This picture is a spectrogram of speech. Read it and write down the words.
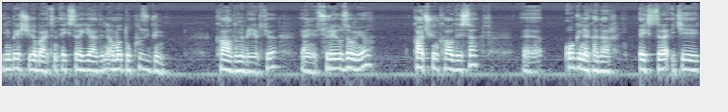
25 GB'ın ekstra geldiğini ama 9 gün kaldığını belirtiyor. Yani süre uzamıyor. Kaç gün kaldıysa e, o güne kadar ekstra 2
